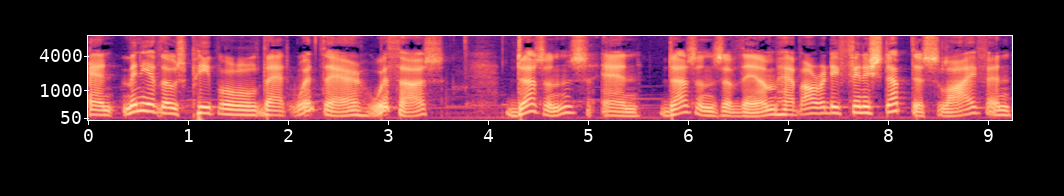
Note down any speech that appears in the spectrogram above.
And many of those people that went there with us, dozens and dozens of them have already finished up this life and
